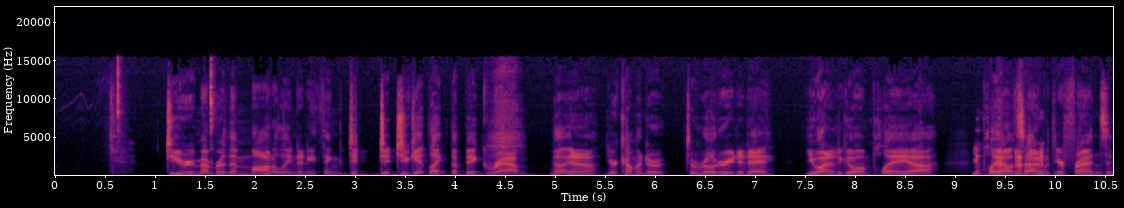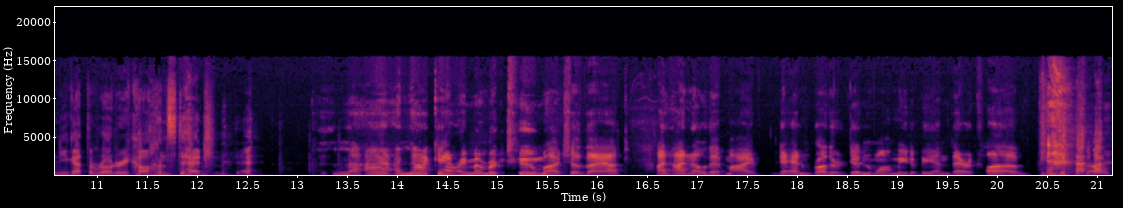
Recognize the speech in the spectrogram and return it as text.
Do you remember them modeling anything? Did did you get like the big grab? No, no, no. You're coming to to Rotary today. You wanted to go and play uh, play outside with your friends, and you got the Rotary call instead. No, I, I can't remember too much of that. I, I know that my dad and brother didn't want me to be in their club, so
